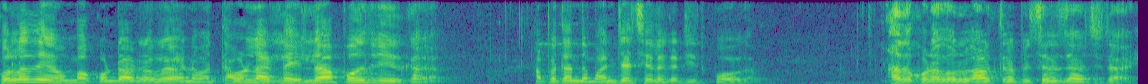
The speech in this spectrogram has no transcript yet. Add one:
குலதெய்வமாக கொண்டாடுறவங்க நம்ம தமிழ்நாட்டில் எல்லா பகுதியிலையும் இருக்காங்க. அப்போ தான் இந்த மஞ்சள் சீலை கட்டிட்டு போவாங்க. அதை கூட ஒரு காலத்தில் பிஸ்னஸாக வச்சுட்டாங்க.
